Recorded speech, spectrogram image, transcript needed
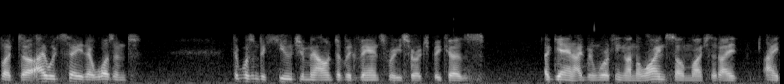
but uh, I would say there wasn't there wasn't a huge amount of advanced research because again, I'd been working on the line so much that I I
